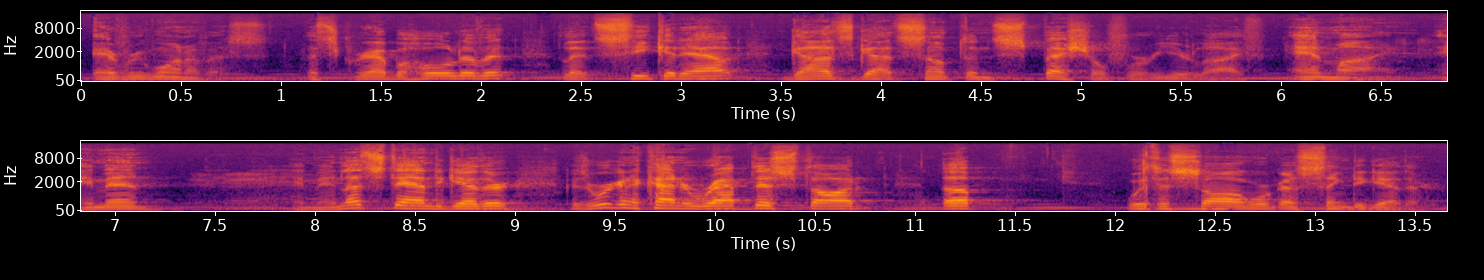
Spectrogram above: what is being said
every one of us. Let's grab a hold of it. Let's seek it out. God's got something special for your life and mine. Amen. Amen. Amen. Let's stand together because we're going to kind of wrap this thought up with a song we're going to sing together.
